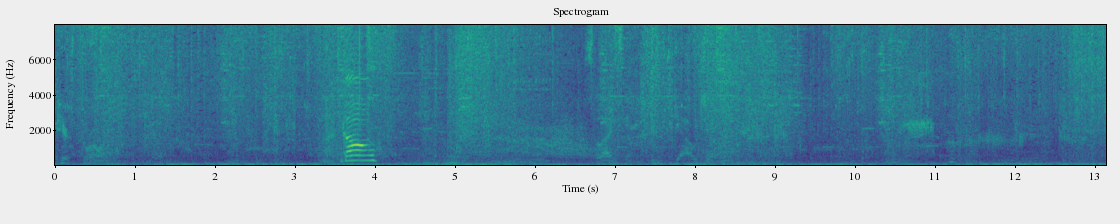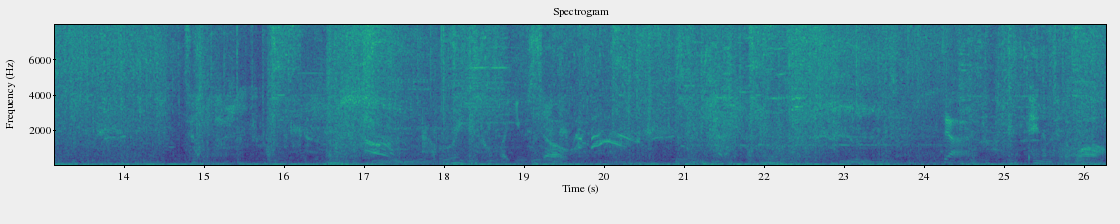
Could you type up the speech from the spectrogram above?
Pierce through him. Go. Slice him. What you. Pin him to the wall.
